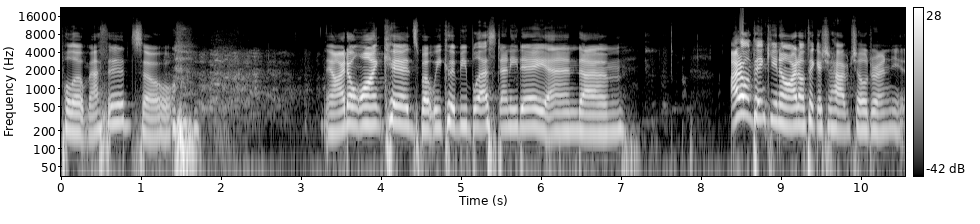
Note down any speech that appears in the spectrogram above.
pull-out method. So, now I don't want kids, but we could be blessed any day. And um, I don't think you know. I don't think I should have children.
